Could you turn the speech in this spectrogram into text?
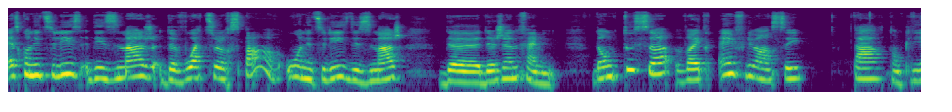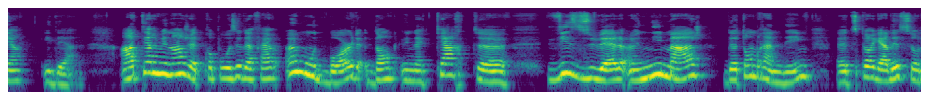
Est-ce qu'on utilise des images de voitures sport ou on utilise des images de, jeunes familles. Donc, tout ça va être influencé par ton client idéal. En terminant, je vais te proposer de faire un mood board, donc une carte euh, visuelle, une image de ton branding. Euh, tu peux regarder sur,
